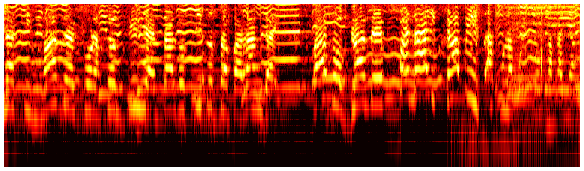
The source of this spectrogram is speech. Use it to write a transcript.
na si Mother Corazon Villan Talbos dito sa barangay Bago Grande Panay Capiz at mula po ito sa kanyang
